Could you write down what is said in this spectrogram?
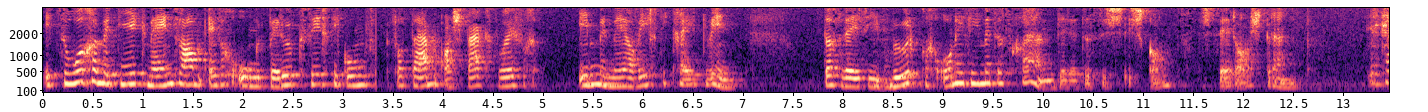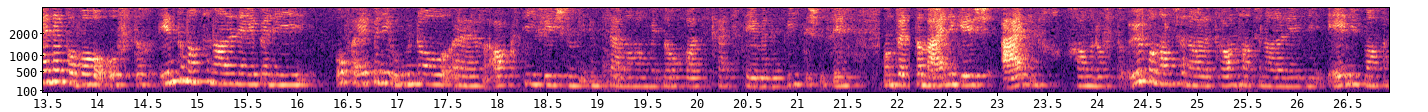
jetzt suchen wir die gemeinsam einfach unter Berücksichtigung von dem Aspekt, der einfach immer mehr an Wichtigkeit gewinnt. Das weiß ich mhm. wirklich auch nicht, wie man das ändern kann. Das ist, ist, ganz, das ist sehr anstrengend. Ich kenne jemanden, der auf der internationalen Ebene, auf der Ebene UNO äh, aktiv ist im, im, Zusammenhang mit Nachhaltigkeitsthemen im weitesten Sinn und der Meinung ist, eigentlich kann man auf der übernationalen, transnationalen Ebene eh nichts machen.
